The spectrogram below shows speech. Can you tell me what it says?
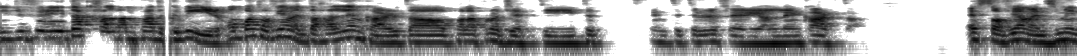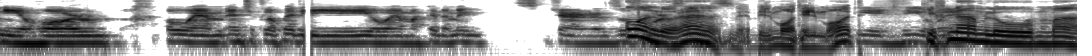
Jiġifieri dak ħalla impatt kbir. U mbagħad ovvjament daħal l-enkarta bħala proġetti inti tirreferi għall-enkarta. Issa ovvjament żmien ieħor u hemm enċiklopediji u hemm academic journals. U allura bil-mod il-mod kif nagħmlu ma'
